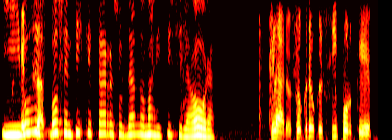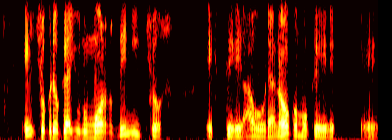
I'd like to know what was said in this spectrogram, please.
Y vos, vos sentís que está resultando más difícil ahora. Claro, yo creo que sí, porque eh, yo creo que hay un humor de nichos este ahora, ¿no? Como que eh,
